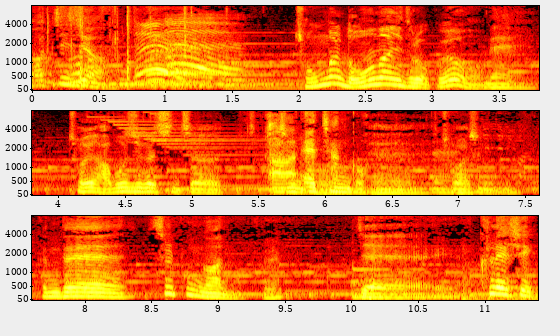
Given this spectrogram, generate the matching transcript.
멋지죠? 정말 너무 많이 들었고요. 네. 저희 아버지가 진짜 아, 애창곡. 거, 네, 좋아하시는 거. 근데 슬픈 건 이제 클래식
